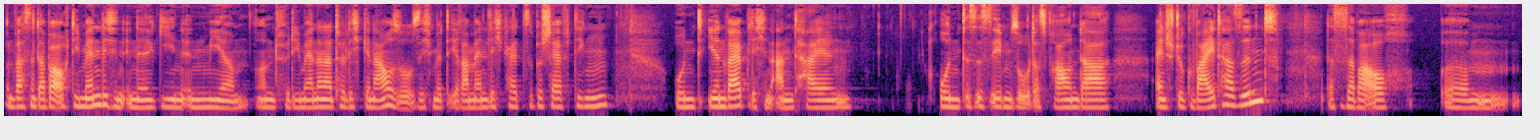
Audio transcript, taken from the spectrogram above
und was sind aber auch die männlichen Energien in mir und für die Männer natürlich genauso, sich mit ihrer Männlichkeit zu beschäftigen und ihren weiblichen Anteilen. Und es ist eben so, dass Frauen da ein Stück weiter sind. Das ist aber auch ähm,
